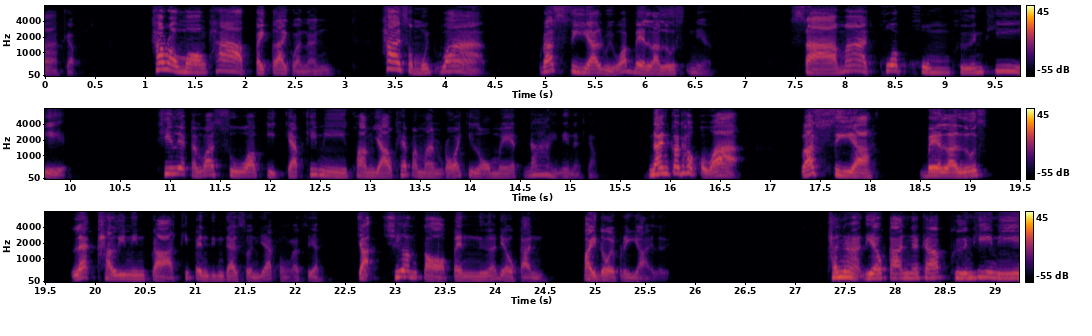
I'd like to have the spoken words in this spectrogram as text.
มากครับ ถ้าเรามองภาพไปไกลกว่านั้น ถ้าสมมุติว่า รัสเซียหรือว่าเบลารุสเนี่ยสามารถควบคุมพื้นที่ที่เรียกกันว่าซัวกิแกปที่มีความยาวแค่ประมาณร้อยกิโลเมตรได้นี่นะครับ นั่นก็เท่ากับว่า รัสเซีย เบลารุส และคาลินินกราดที่เป็นดินแดนส่วนแยกของรัสเซีย จะเชื่อมต่อเป็นเนื้อเดียวกันไปโดยปริยายเลย ขณะเดียวกันนะครับ พื้นที่นี้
